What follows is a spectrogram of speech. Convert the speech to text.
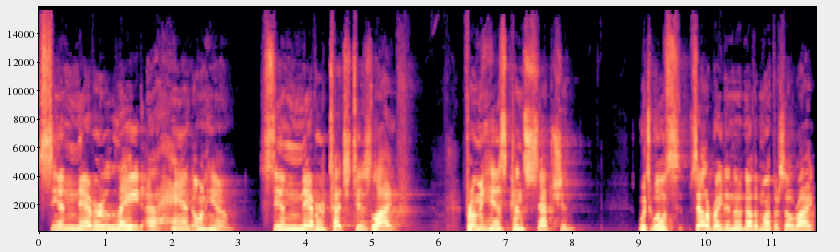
Sin never laid a hand on him, sin never touched his life. From his conception, which we'll celebrate in another month or so, right?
